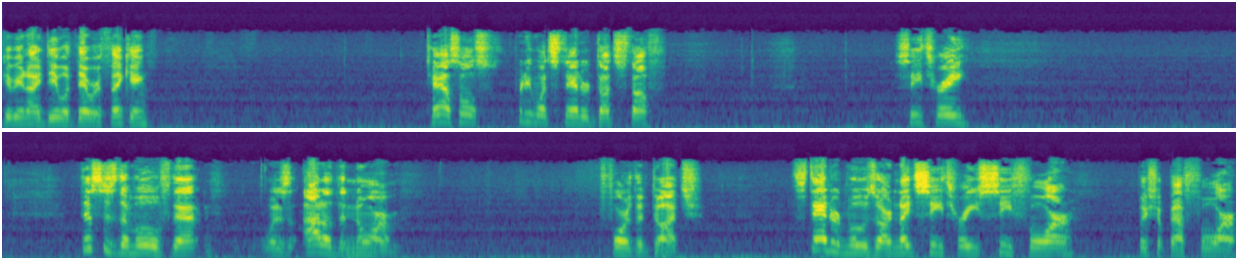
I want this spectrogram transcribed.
Give you an idea what they were thinking. Tassels, pretty much standard Dutch stuff. C3. This is the move that was out of the norm for the Dutch. Standard moves are knight c3, c4, bishop f4.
